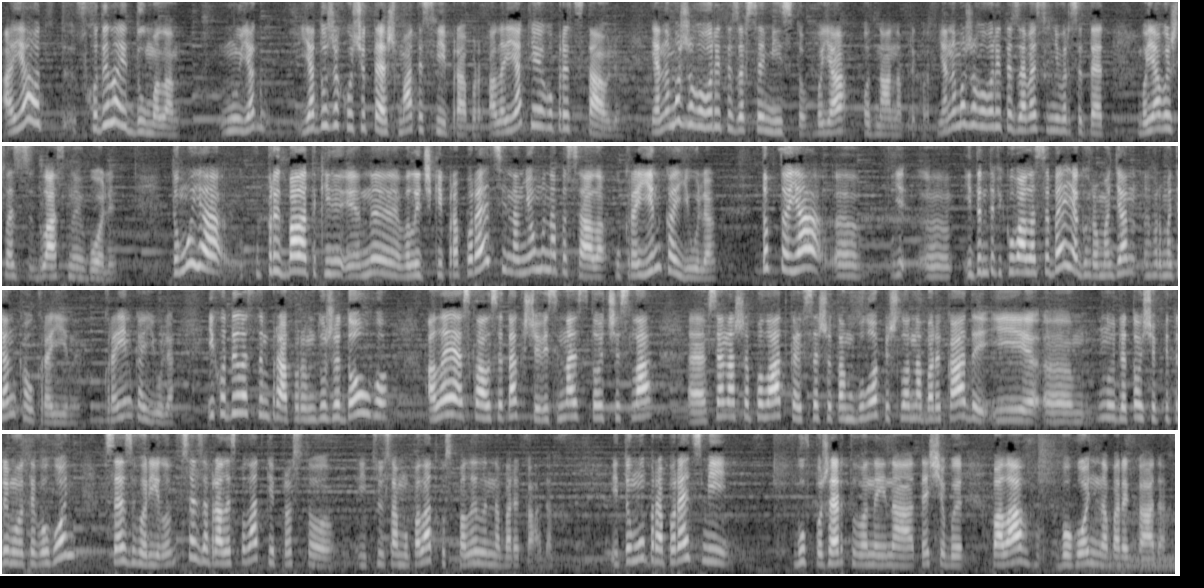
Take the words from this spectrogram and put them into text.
А я от ходила і думала: ну як я дуже хочу теж мати свій прапор, але як я його представлю? Я не можу говорити за все місто, бо я одна, наприклад. Я не можу говорити за весь університет, бо я вийшла з власної волі. Тому я придбала такий е, невеличкий прапорець і на ньому написала Українка Юля. Тобто я е, е, ідентифікувала себе як громадян, громадянка України, українка Юля. І ходила з цим прапором дуже довго, але склалося так, що 18 числа е, вся наша палатка і все, що там було, пішло на барикади. І е, ну, для того, щоб підтримувати вогонь, все згоріло. Все забрали з палатки, просто і цю саму палатку спалили на барикадах. І тому прапорець мій був пожертвований на те, щоб палав вогонь на барикадах.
